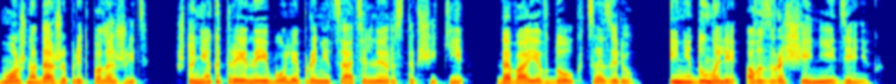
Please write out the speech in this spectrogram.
Можно даже предположить, что некоторые наиболее проницательные ростовщики, давая в долг Цезарю, и не думали о возвращении денег.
